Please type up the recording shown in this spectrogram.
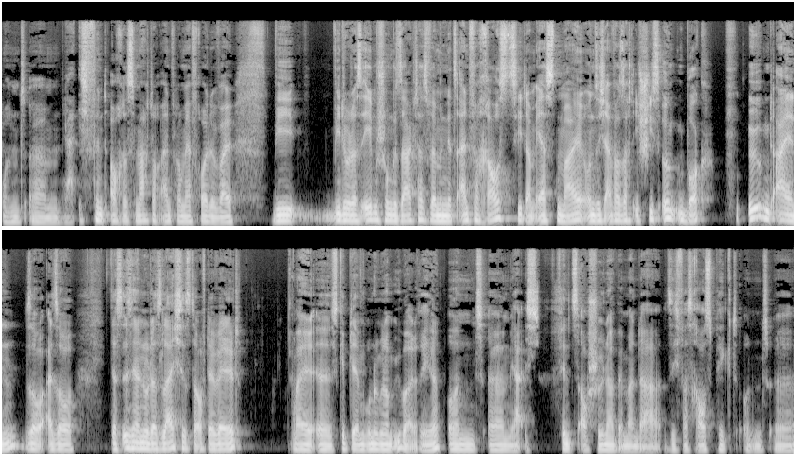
Und ähm, ja, ich finde auch, es macht auch einfach mehr Freude, weil, wie, wie du das eben schon gesagt hast, wenn man jetzt einfach rauszieht am 1. Mai und sich einfach sagt, ich schieß irgendeinen Bock, irgendeinen, so, also das ist ja nur das Leichteste auf der Welt, weil äh, es gibt ja im Grunde genommen überall Rehe. Und ähm, ja, ich finde es auch schöner, wenn man da sich was rauspickt und äh,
